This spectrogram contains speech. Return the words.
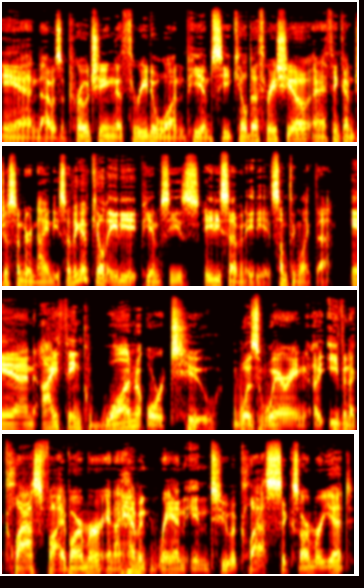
and I was approaching a three to one PMC kill death ratio, and I think I'm just under 90. So I think I've killed 88 PMCs, 87, 88, something like that. And I think one or two was wearing a, even a class five armor, and I haven't ran into a class six armor yet.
